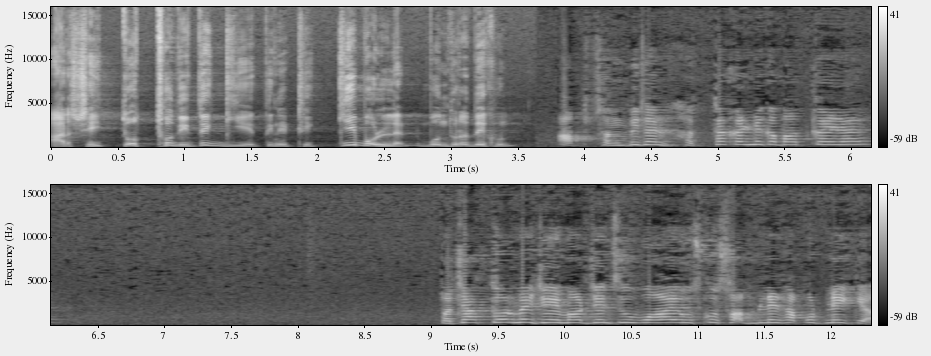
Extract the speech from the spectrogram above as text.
আর সেই তথ্য দিতে গিয়ে তিনি ঠিক কি বললেন বন্ধুরা দেখুন आप संविधान हत्या करने का बात कह रहे हैं पचहत्तर में जो इमरजेंसी हुआ है उसको सबने सपोर्ट नहीं किया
